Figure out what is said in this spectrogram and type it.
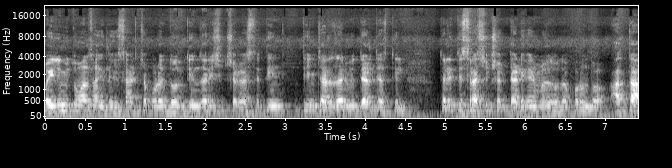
पहिली मी तुम्हाला सांगितलं की साठच्या पुढे दोन तीन जरी शिक्षक असते तीन तीन चार जरी विद्यार्थी असतील तरी तिसरा शिक्षक त्या ठिकाणी मिळत होता. परंतु आता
